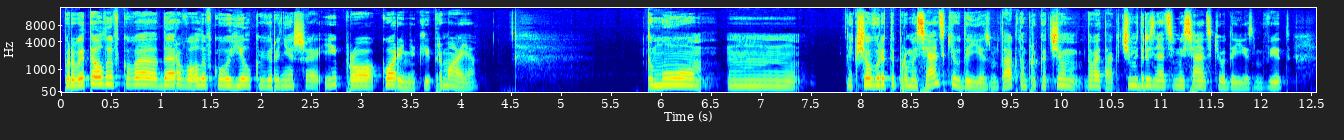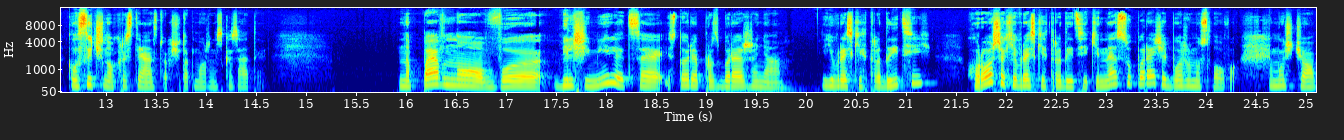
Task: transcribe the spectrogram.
привите оливкове дерево, оливкову гілку, вірніше, і про корінь, який тримає. Тому. Якщо говорити про месіанський іудаїзм, так, наприклад, чим давай так, чим відрізняється месіанський іудаїзм від класичного християнства, якщо так можна сказати? Напевно, в більшій мірі це історія про збереження єврейських традицій, хороших єврейських традицій, які не суперечать Божому Слову. Тому що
